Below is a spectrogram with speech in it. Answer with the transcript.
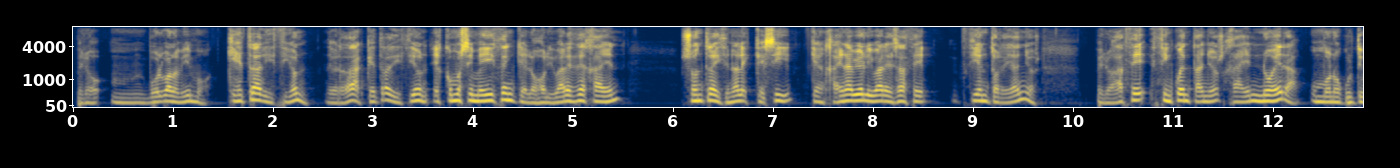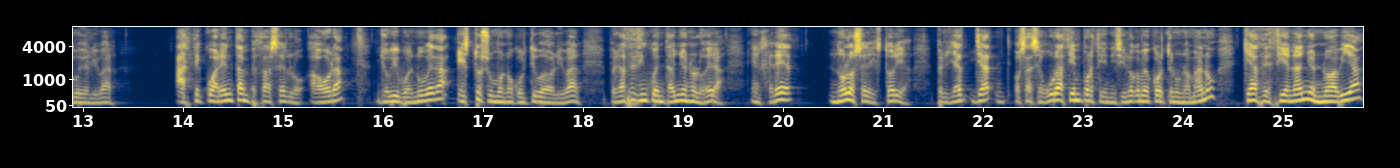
Pero mm, vuelvo a lo mismo. ¿Qué tradición? De verdad, ¿qué tradición? Es como si me dicen que los olivares de Jaén son tradicionales. Que sí, que en Jaén había olivares hace cientos de años. Pero hace 50 años Jaén no era un monocultivo de olivar. Hace 40 empezó a serlo. Ahora yo vivo en Úbeda, esto es un monocultivo de olivar. Pero hace 50 años no lo era. En Jerez, No lo sé la historia, pero ya, ya os aseguro a 100%, y si no que me corten una mano, que hace 100 años no había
